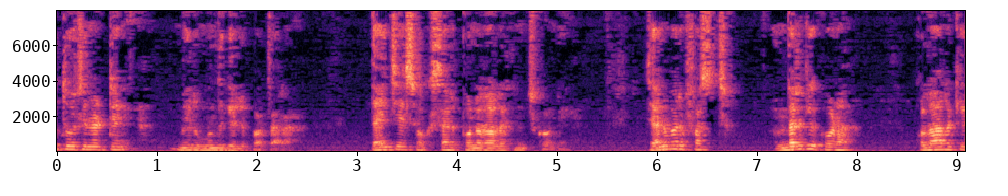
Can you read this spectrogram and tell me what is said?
తోచినట్టే మీరు ముందుకు వెళ్ళిపోతారా దయచేసి ఒకసారి పునరాలోచించుకోండి. జనవరి ఫస్ట్ అందరికీ కూడా కులాలకి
